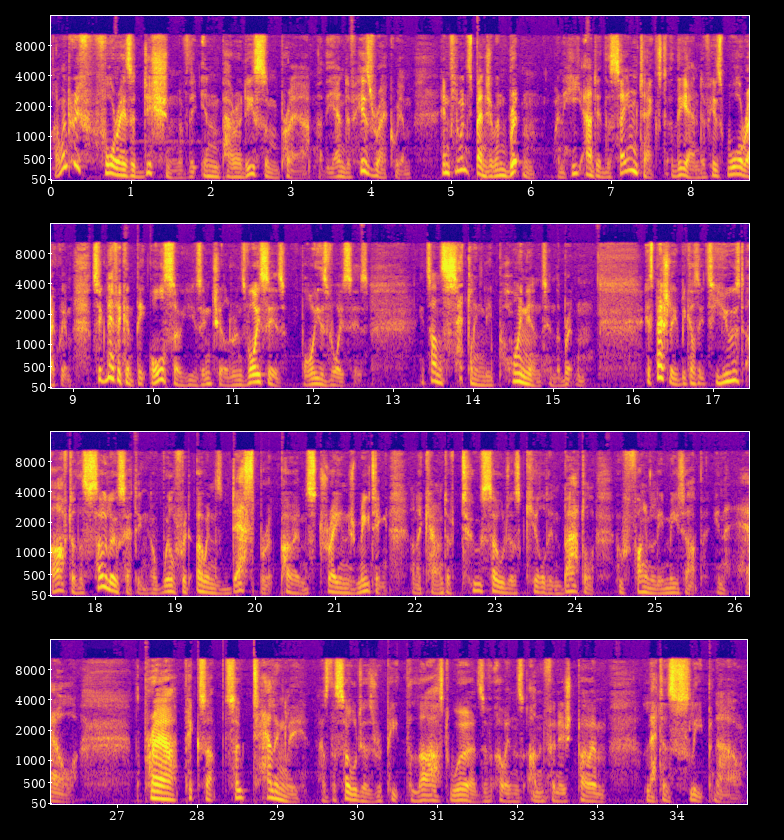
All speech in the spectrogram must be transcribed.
I wonder if Fauré's edition of the In Paradisum prayer at the end of his Requiem influenced Benjamin Britten when he added the same text at the end of his War Requiem, significantly also using children's voices, boys' voices. It's unsettlingly poignant in the Britten, especially because it's used after the solo setting of Wilfred Owen's desperate poem Strange Meeting, an account of two soldiers killed in battle who finally meet up in hell. The prayer picks up so tellingly as the soldiers repeat the last words of Owen's unfinished poem, Let us sleep now.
